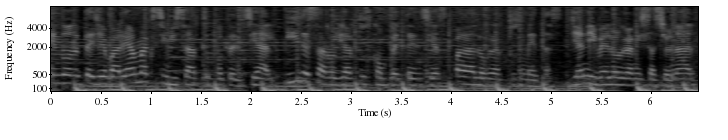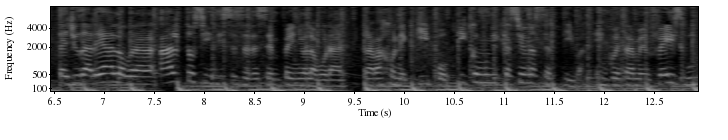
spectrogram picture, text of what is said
en donde te llevaré a maximizar tu potencial y desarrollar tus competencias para lograr tus metas. Y a nivel organizacional, te ayudaré a lograr altos índices de desempeño laboral, trabajo en equipo y comunicación asertiva. Encuéntrame en Facebook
